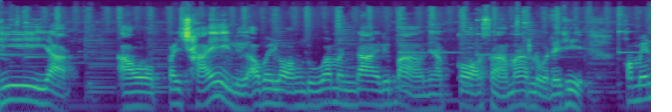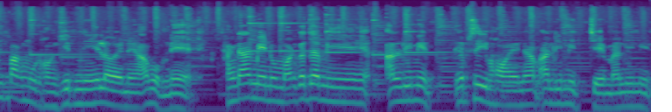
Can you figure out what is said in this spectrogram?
ที่อยากเอาไปใช้หรือเอาไปลองดูว่ามันได้หรือเปล่านี่ครับก็สามารถโหลดได้ที่คอมเมนต์ปักหมุดของคลิปนี้เลยนะครับผมเนี่ย ทางด้านเมนูมอดก็จะมี Unlimit FC Point นะครับ Unlimit Gem Unlimit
